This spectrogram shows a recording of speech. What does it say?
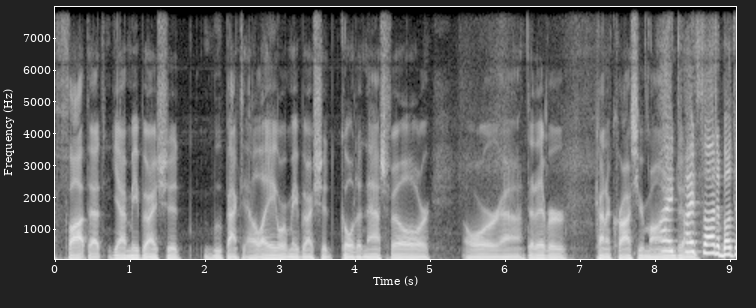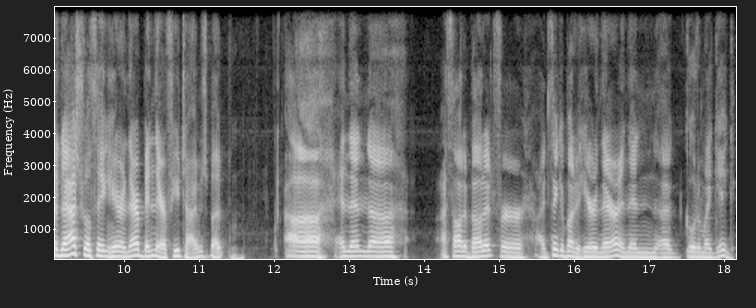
thought that, yeah, maybe I should move back to LA, or maybe I should go to Nashville, or, or uh, did it ever kind of cross your I mind? and- I thought about the Nashville thing here and there. I've been there a few times, but uh, and then uh, I thought about it for I'd think about it here and there, and then uh, go to my gig.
